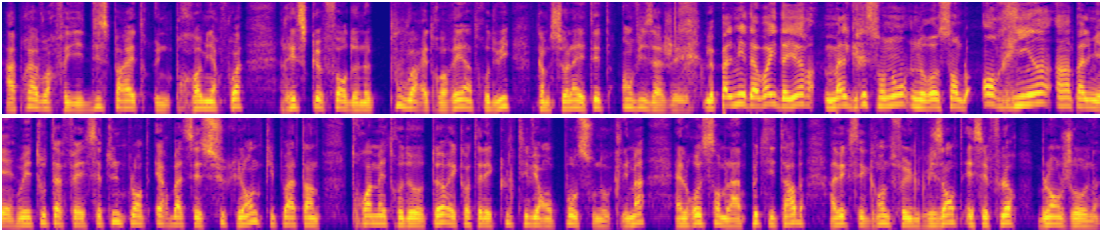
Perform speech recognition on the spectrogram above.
après avoir failli disparaître une première fois, risque fort de ne pouvoir être réintroduit comme cela était envisagé. Le palmier d'Hawaï d'ailleurs, malgré son nom, ne ressemble en rien à un palmier. Oui, tout à fait. C'est une plante herbacée succulente qui peut atteindre 3 mètres de hauteur et quand elle est cultivée en pot sous nos climats, elle ressemble à un petit arbre avec ses grandes feuilles luisantes et ses fleurs blanc-jaune.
